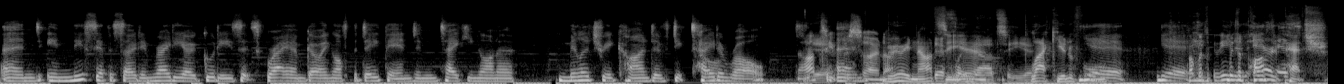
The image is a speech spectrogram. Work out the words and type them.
And in this episode, in Radio Goodies, it's Graeme going off the deep end and taking on a military kind of dictator oh. role. Nazi Yeah. persona. Very Nazi, Definitely yeah. Nazi, yeah. Black uniform. Yeah, yeah. But with, with a pirate SS patch.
